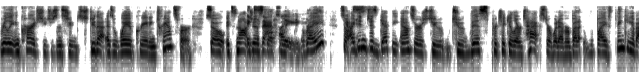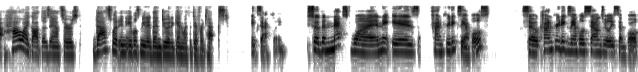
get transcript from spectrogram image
really encourage teachers and students to do that as a way of creating transfer. So it's not exactly. just exactly right. So yes. I didn't just get the answers to to this particular text or whatever, but by thinking about how I got those answers, that's what enables me to then do it again with a different text. Exactly. So the next one is concrete examples. So, concrete examples sounds really simple.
